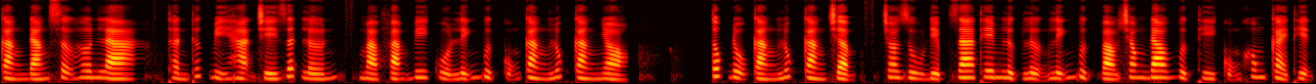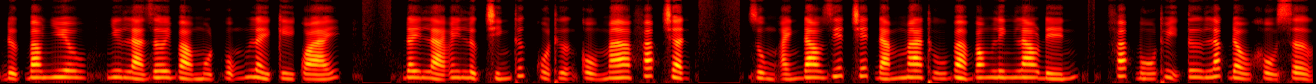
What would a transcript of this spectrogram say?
Càng đáng sợ hơn là, thần thức bị hạn chế rất lớn, mà phạm vi của lĩnh vực cũng càng lúc càng nhỏ. Tốc độ càng lúc càng chậm, cho dù điệp ra thêm lực lượng lĩnh vực vào trong đao vực thì cũng không cải thiện được bao nhiêu, như là rơi vào một vũng lầy kỳ quái. Đây là uy lực chính thức của thượng cổ ma pháp trận. Dùng ánh đao giết chết đám ma thú và vong linh lao đến. Pháp bố thủy tư lắc đầu khổ sở,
